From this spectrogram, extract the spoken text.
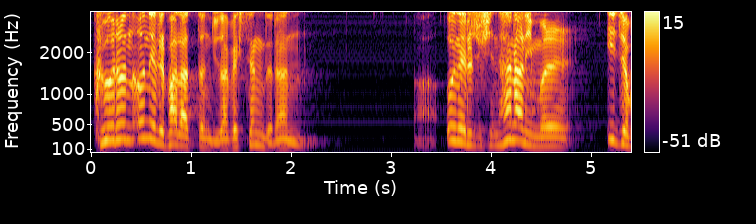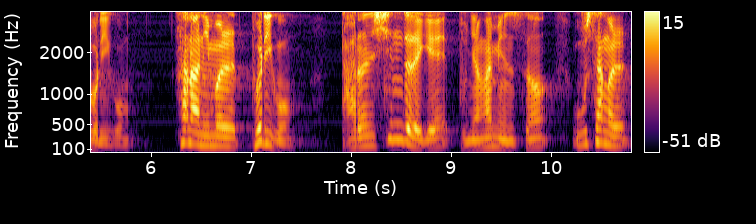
그런 은혜를 받았던 유다 백성들은 어, 은혜를 주신 하나님을 잊어버리고 하나님을 버리고 다른 신들에게 분양하면서 우상을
